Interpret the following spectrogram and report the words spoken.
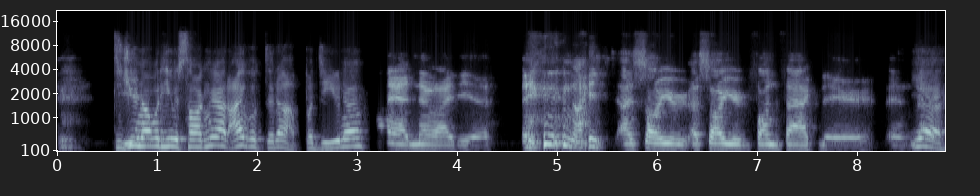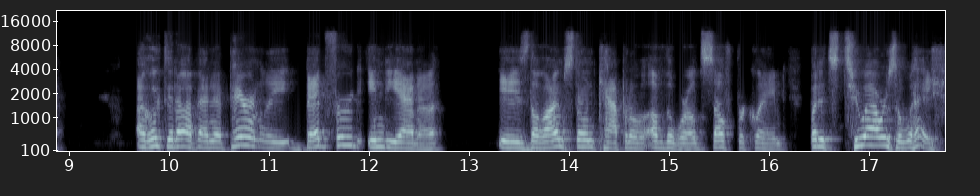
Did you yeah. know what he was talking about? I looked it up, but do you know? I had no idea. I, I saw your I saw your fun fact there. And yeah. Uh, I looked it up, and apparently Bedford, Indiana, is the limestone capital of the world, self proclaimed, but it's two hours away.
